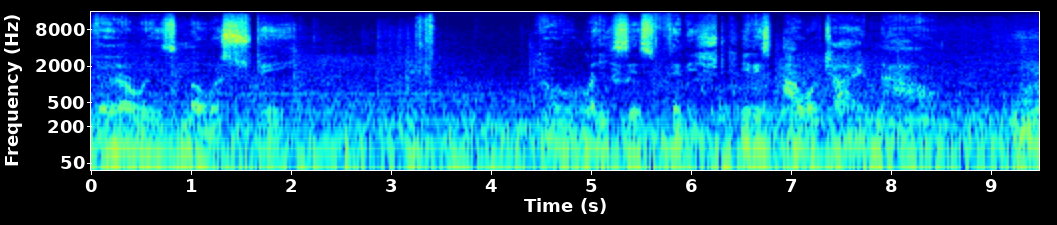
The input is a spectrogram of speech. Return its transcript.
There is no escape. Your race is finished. It is our time now. You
